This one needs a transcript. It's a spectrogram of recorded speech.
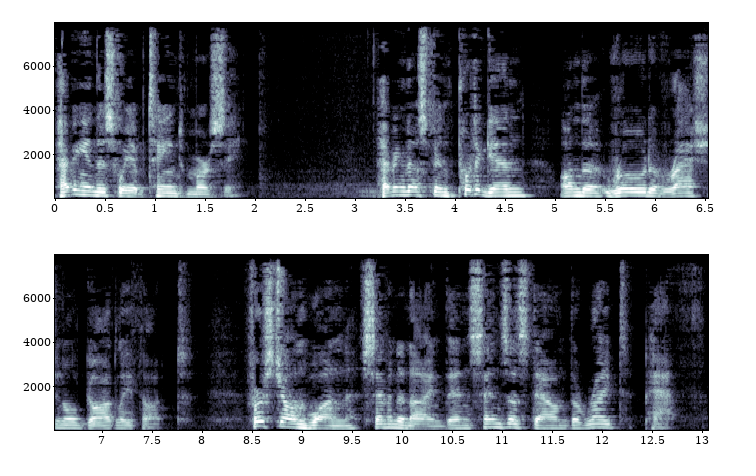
Having in this way obtained mercy, Having thus been put again on the road of rational, godly thought, 1 John 1 7 to 9 then sends us down the right path.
